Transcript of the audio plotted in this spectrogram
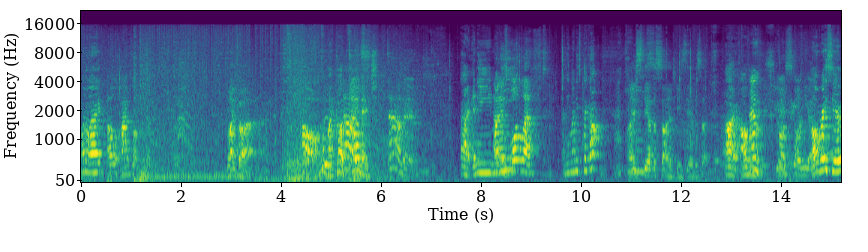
Run away. Oh, I've blocked them. Blind fire. Oh, Oh my god, nice. carnage. Damn it. Alright, any And money? there's one left. Any money to pick up? Oh, he's the other side. He's the other side. Alright, I'll, Oh, Go on, go on, you go. I'll race you.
